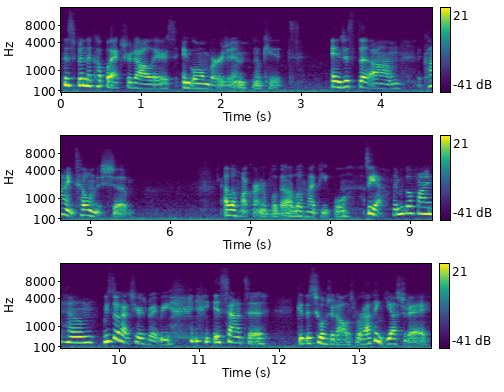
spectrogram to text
to spend a couple extra dollars and go on Virgin, no kids. And just the, um, the clientele on the ship. I love my carnival though, I love my people. So yeah, let me go find him. We still got cheers, baby. it's time to get this $200 worth. I think yesterday,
